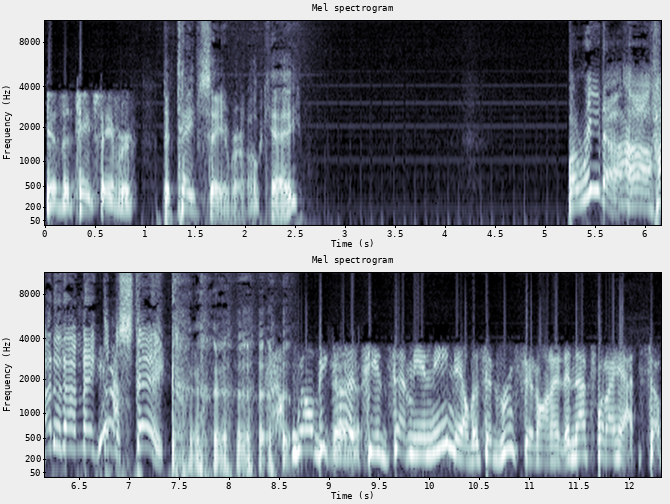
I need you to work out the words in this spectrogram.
Yeah, the Tape Saver. The Tape Saver. Okay. Marita, uh, how did I make yeah. the mistake? well, because he had sent me an email that said Roof Vid on it, and that's what I had. So,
